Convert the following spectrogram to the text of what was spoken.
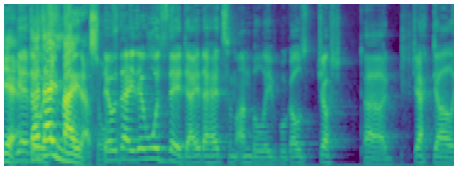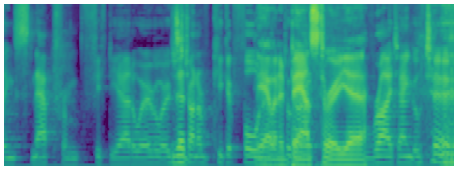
Yeah, yeah they, was- they made us awful. There, they, there was their day. They had some unbelievable goals. Josh, uh, Jack Darling snapped from 50 out or wherever. Where he was that- trying to kick it forward. Yeah, and when it took bounced through, yeah. Right angle turn.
